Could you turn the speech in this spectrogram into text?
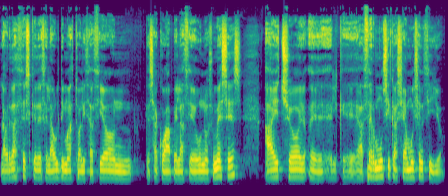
La verdad es que desde la última actualización que sacó Apple hace unos meses, ha hecho eh, el que hacer música sea muy sencillo.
